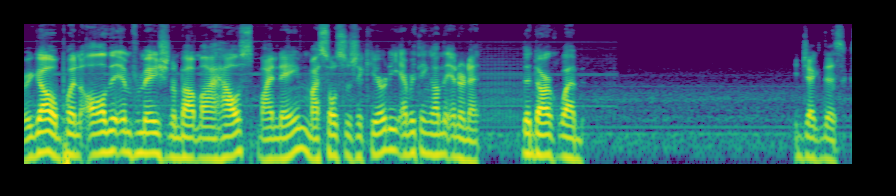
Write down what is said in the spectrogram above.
Here we go. Putting all the information about my house, my name, my social security, everything on the internet. The dark web. Eject disk.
